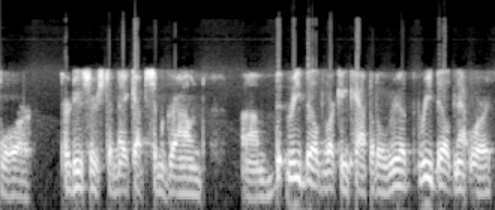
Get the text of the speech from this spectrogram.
for producers to make up some ground, um, rebuild working capital, re- rebuild net worth,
